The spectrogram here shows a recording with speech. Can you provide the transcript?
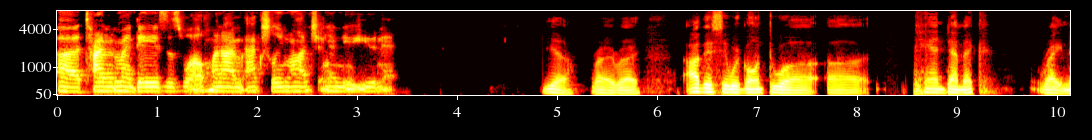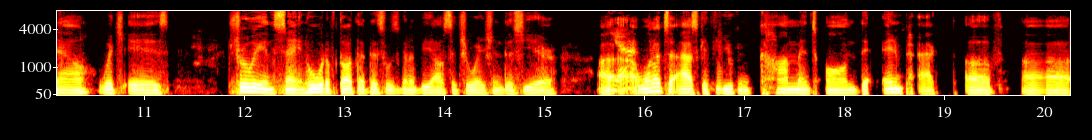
uh, time in my days as well when I'm actually launching a new unit. Yeah, right, right. Obviously, we're going through a, a pandemic right now, which is truly insane. Who would have thought that this was going to be our situation this year? yeah. I wanted to ask if you can comment on the impact of uh,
